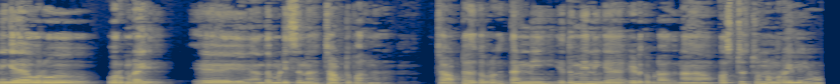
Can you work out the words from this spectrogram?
நீங்கள் ஒரு ஒரு முறை அந்த மெடிசனை சாப்பிட்டு பாருங்கள் சாப்பிட்டதுக்கு பிறகு தண்ணி எதுவுமே நீங்கள் எடுக்கப்படாது. நான் ஃபஸ்ட்டு சொன்ன முறையிலையும்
